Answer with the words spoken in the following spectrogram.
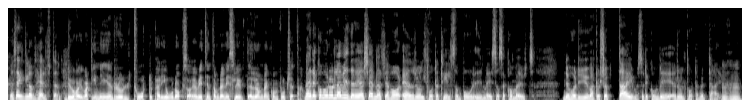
Jag har säkert glömt hälften. Du har ju varit inne i en rulltårteperiod också. Jag vet inte om den är slut eller om den kommer fortsätta. Nej, det kommer att rulla vidare. Jag känner att jag har en rulltårta till som bor i mig som ska komma ut. Nu har du ju varit och köpt Daim så det kommer bli rulltårta med Daim. Mhm.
